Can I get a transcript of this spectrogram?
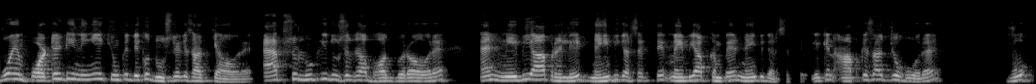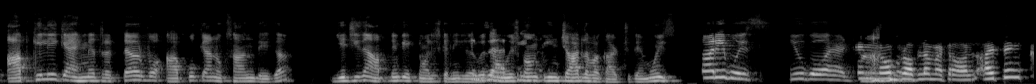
वो इंपॉर्टेंट ही नहीं है क्योंकि देखो दूसरे के साथ क्या हो रहा है। एब्सोल्युटली दूसरे के साथ बहुत बुरा हो रहा है एंड मे बी आप रिलेट नहीं भी कर सकते मे बी आप कंपेयर नहीं भी कर सकते लेकिन आपके साथ जो हो रहा है वो आपके लिए क्या अहमियत रखता है और वो आपको क्या नुकसान देगा ये चीज़ें आपने भी एक्नॉलेज करने की ज़रूरत exactly. है मुइज को हम तीन चार दफ़ा काट चुके हैं। Moiz sorry Moiz you go ahead no problem at all I think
